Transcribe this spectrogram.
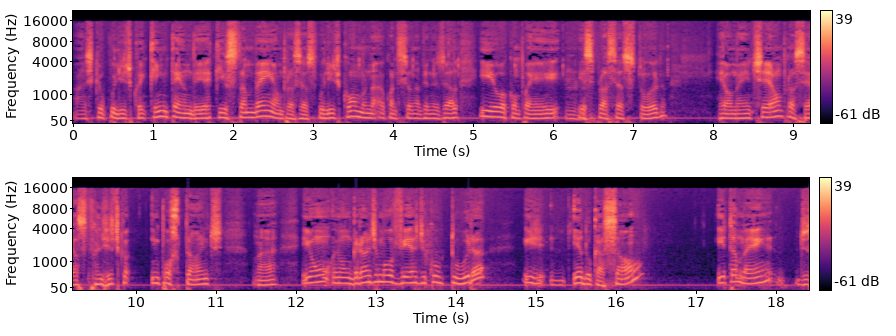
Acho que o político tem que entender que isso também é um processo político, como aconteceu na Venezuela, e eu acompanhei uhum. esse processo todo. Realmente é um processo político importante, né? e, um, um grande mover de cultura e educação e também de,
